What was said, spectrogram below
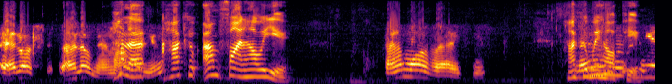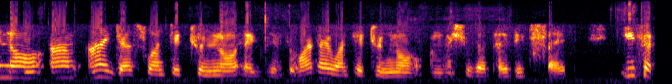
Hello, hello, ma'am. How are Hello. you? How can, I'm fine. How are you? I'm all right. How can we help you? You know, um, I just wanted to know exactly what I wanted to know on the sugar diabetes side. If a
